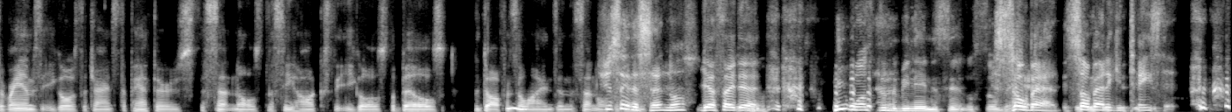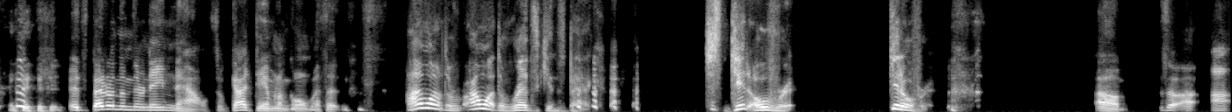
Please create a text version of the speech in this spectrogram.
the Rams, the Eagles, the Giants, the Panthers, the Sentinels, the Seahawks, the Eagles, the Bills, the Dolphins, the Lions, and the Did Sentinels. you say the. Sentinels? Yes, I did. He wants them to be named the Sentinels so bad. So bad. So bad he can taste it. It's better than their name now. So god damn it, I'm going with it. I want the I want the Redskins back. Just get over it. Get over it. Um, so I, I,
